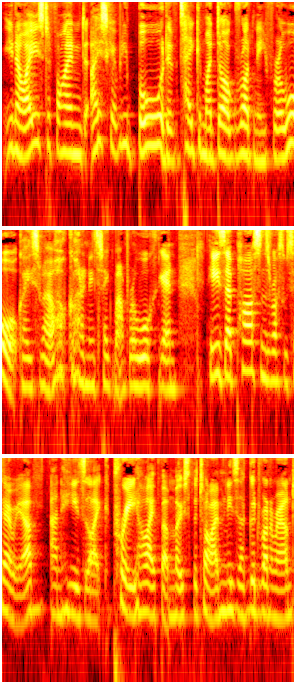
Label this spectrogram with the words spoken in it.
you know, I used to find, I used to get really bored of taking my dog Rodney for a walk. I used to be like, oh God, I need to take him out for a walk again. He's a Parsons Russell Terrier and he's like pre hyper most of the time. He needs a good run around.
